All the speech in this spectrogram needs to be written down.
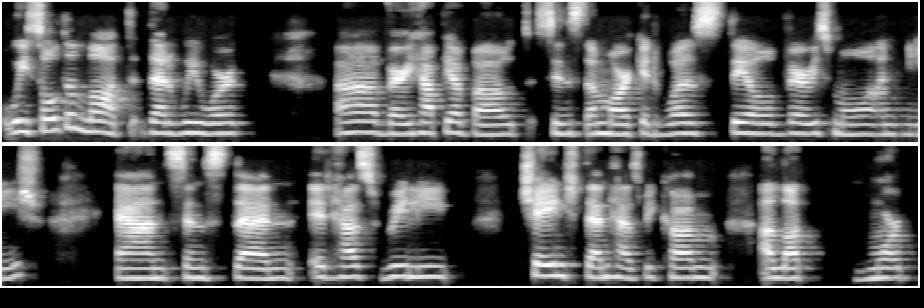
we sold a lot that we were uh, very happy about since the market was still very small and niche. And since then, it has really changed and has become a lot more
